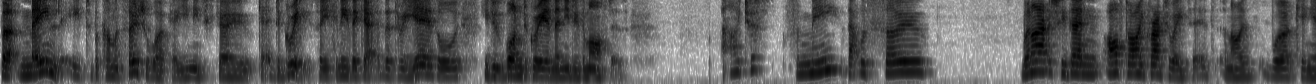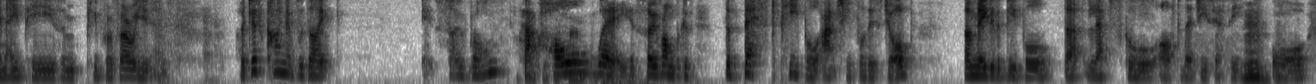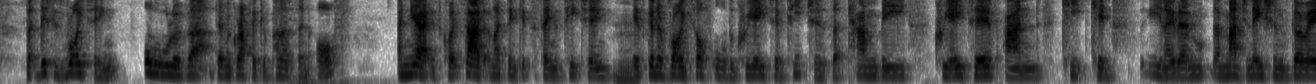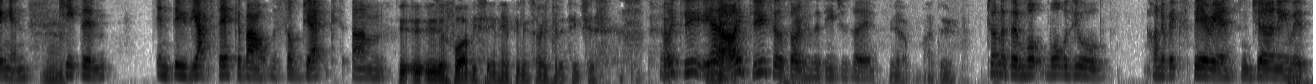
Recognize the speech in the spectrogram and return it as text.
but mainly to become a social worker, you need to go get a degree. So you can either get the three years or you do one degree and then you do the master's. And I just, for me, that was so when I actually then, after I graduated and I was working in APs and pupil referral units, I just kind of was like, it's so wrong. That 100%. whole way is so wrong because the best people actually for this job are maybe the people that left school after their GCSEs mm-hmm. or, but this is writing all of that demographic of person off. And yeah, it's quite sad. And I think it's the same as teaching. It's going to write off all the creative teachers that can be creative and keep kids, you know, their imaginations going and keep them enthusiastic about the subject. Um, Who, who, who'd have thought I'd be sitting here feeling sorry for the teachers? I do, yeah, I do feel sorry for the teachers though. Yeah, I do. Jonathan, what what was your kind of experience and journey with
